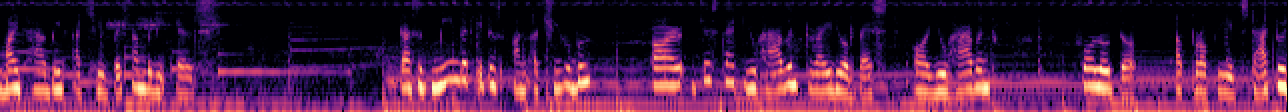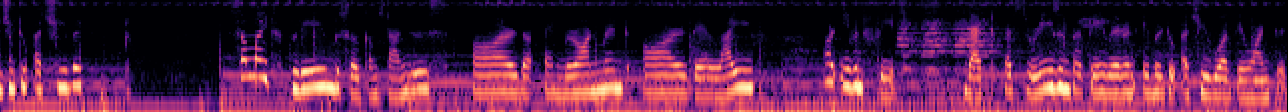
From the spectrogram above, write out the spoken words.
might have been achieved by somebody else does it mean that it is unachievable or just that you haven't tried your best or you haven't followed the appropriate strategy to achieve it some might blame the circumstances or the environment or their life or even fate. That that's the reason that they weren't able to achieve what they wanted.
